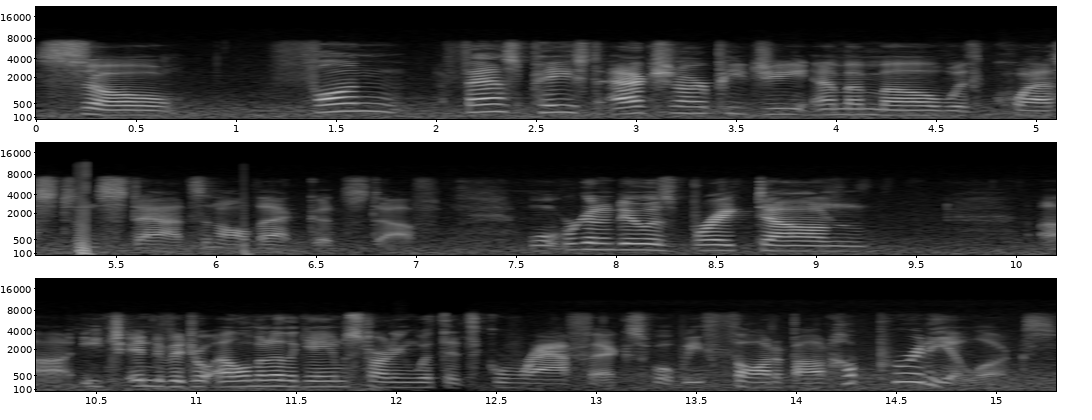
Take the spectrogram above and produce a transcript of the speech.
So, fun, fast-paced action RPG MMO with quests and stats and all that good stuff. What we're gonna do is break down uh, each individual element of the game, starting with its graphics, what we thought about how pretty it looks.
